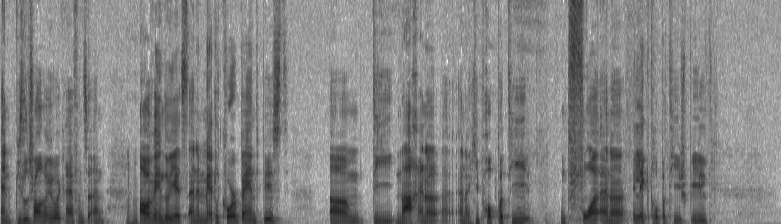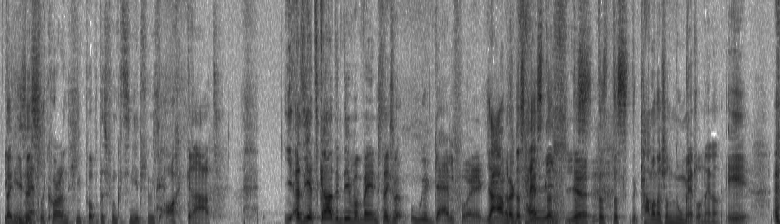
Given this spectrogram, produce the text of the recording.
ein bisschen genreübergreifend sein, aber wenn du jetzt eine Metalcore-Band bist, ähm, die nach einer, einer Hip-Hop-Partie und vor einer Elektro-Partie spielt, da Irgendwie ist es, Metalcore und Hip-Hop, das funktioniert für mich auch gerade. Ja, Also jetzt gerade in dem Moment stelle ich es mir urgeil vor. irgendwie. Ja, weil Also das heißt dann, mich, ja. das, das, das kann man dann schon Nu Metal nennen. Eh.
